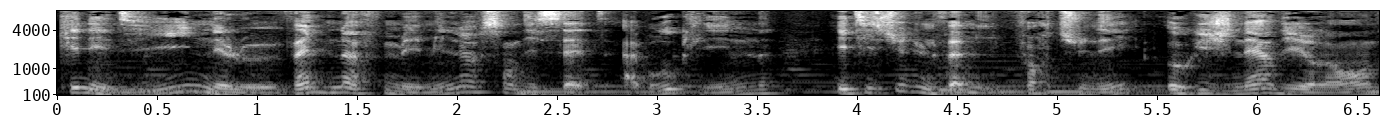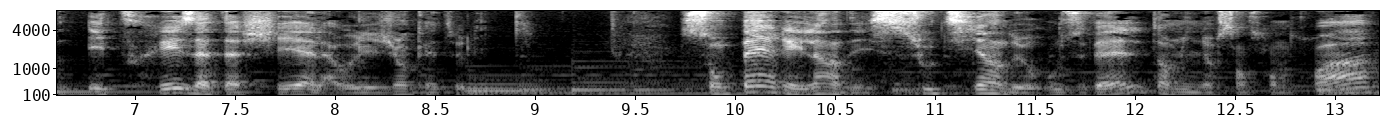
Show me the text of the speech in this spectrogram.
Kennedy, né le 29 mai 1917 à Brooklyn, est issu d'une famille fortunée, originaire d'Irlande et très attachée à la religion catholique. Son père est l'un des soutiens de Roosevelt en 1933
